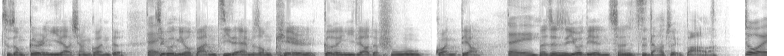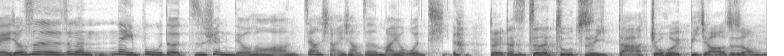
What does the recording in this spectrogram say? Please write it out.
这种个人医疗相关的，对，结果你又把你自己的 Amazon Care 个人医疗的服务关掉，对，那就是有点算是自打嘴巴了。对，就是这个内部的资讯流通，好像这样想一想，真的蛮有问题的。对，但是真的组织一大，就会比较有这种。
